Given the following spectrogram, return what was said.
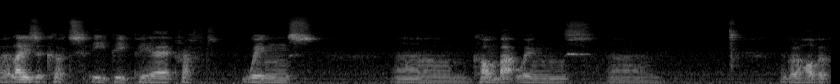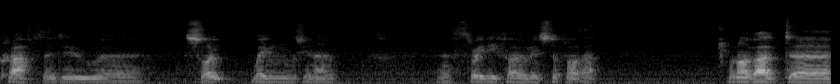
uh, laser cut EPP aircraft wings, um, combat wings. Um, they've got a hovercraft. They do slope wings, you know, uh, 3D foaming stuff like that. When I've had, uh,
